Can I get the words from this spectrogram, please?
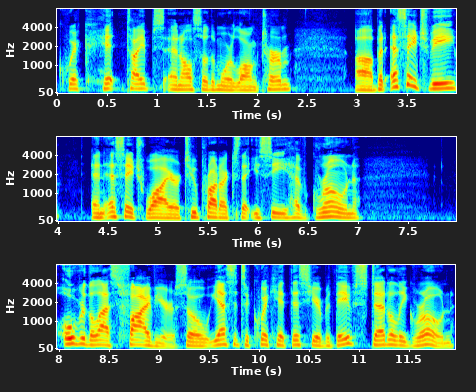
quick hit types and also the more long term. Uh, but SHV and SHY are two products that you see have grown over the last five years. So yes, it's a quick hit this year, but they've steadily grown,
